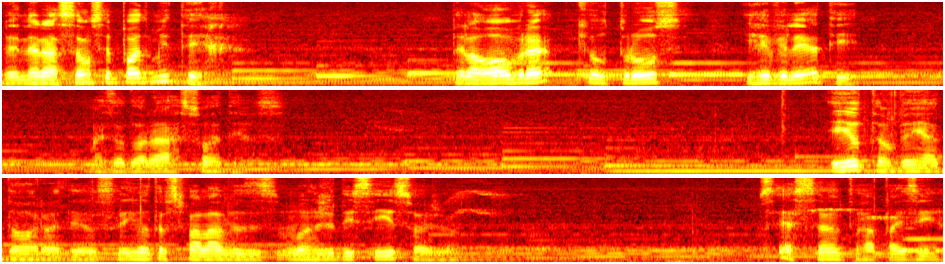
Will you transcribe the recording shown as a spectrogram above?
Veneração você pode me ter pela obra que eu trouxe e revelei a ti, mas adorar só a Deus. Eu também adoro a Deus. Em outras palavras, o anjo disse isso a João. Você é santo, rapazinho.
